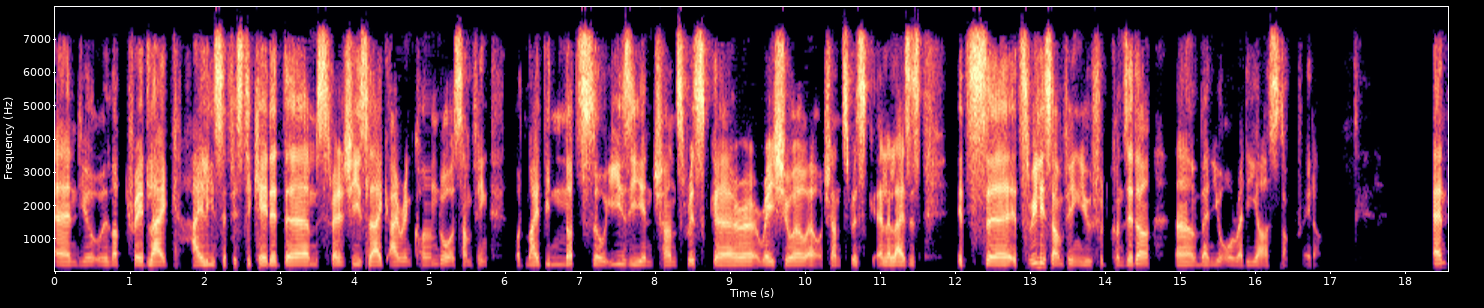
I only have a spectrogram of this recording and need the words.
and you will not trade like highly sophisticated um, strategies like Iron Condor or something what might be not so easy in chance risk uh, ratio or chance risk analysis. It's uh, it's really something you should consider uh, when you already are a stock trader. And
